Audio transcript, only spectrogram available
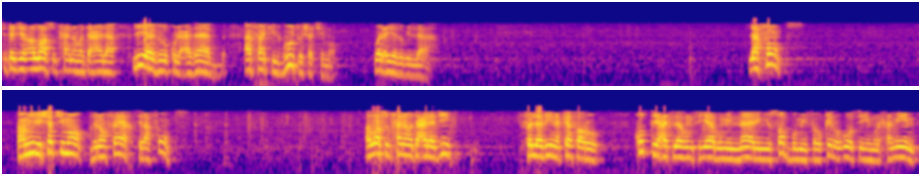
c'est-à-dire Allah subhanahu wa ta'ala ليذوق العذاب afin qu'il goûte au châtiment والعياذ بالله la fonte. Parmi les châtiments de l'enfer, c'est la fonte. Allah subhanahu wa ta'ala dit فالذين كفروا قطعت لهم ثياب من نار يصب من فوق رؤوسهم الحميم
